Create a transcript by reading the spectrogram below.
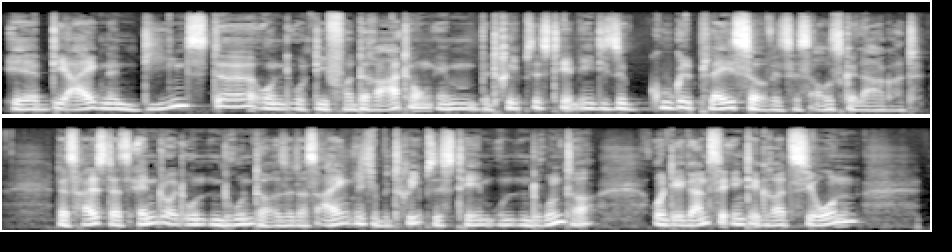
äh, die eigenen Dienste und, und die Verdrahtung im Betriebssystem in diese Google Play Services ausgelagert. Das heißt, das Android unten drunter, also das eigentliche Betriebssystem unten drunter und die ganze Integration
